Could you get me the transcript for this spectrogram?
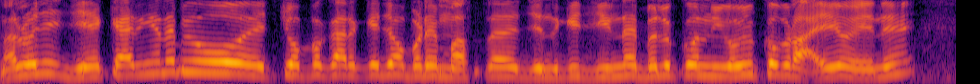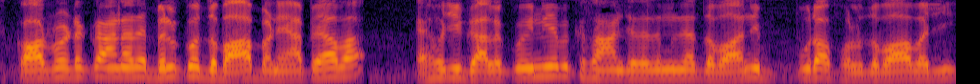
ਮਤਲਬ ਜੀ, ਜੇ ਕਹਿ ਰਹੀਆਂ ਨੇ ਵੀ ਉਹ ਚੁੱਪ ਕਰਕੇ ਜਾਂ ਬੜੇ ਮਸਤ ਜ਼ਿੰਦਗੀ ਜੀਣੇ ਬਿਲਕੁਲ ਨਹੀਂ, ਉਹ ਵੀ ਘਬਰਾਏ ਹੋਏ ਨੇ। ਕਾਰਪੋਰੇਟ ਕਾਰਨਾਂ ਦਾ ਬਿਲਕੁਲ ਦਬਾਅ ਬਣਿਆ ਪਿਆ ਵਾ। ਇਹੋ ਜੀ ਗੱਲ ਕੋਈ ਨਹੀਂ ਹੈ ਵੀ ਕਿਸਾਨ ਜਥੇਬੰਦੀਆਂ ਦਾ ਦਬਾਅ ਨਹੀਂ, ਪੂਰਾ ਫੁੱਲ ਦਬਾਅ ਵਾ ਜੀ।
